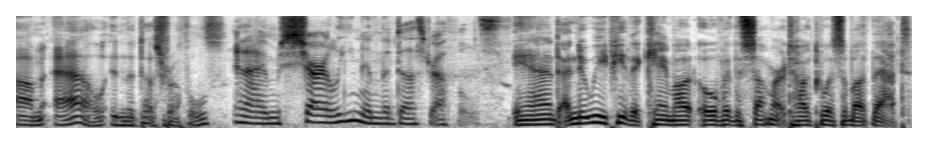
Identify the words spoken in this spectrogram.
I'm Al in the Dust Ruffles. And I'm Charlene in the Dust Ruffles. And a new EP that came out over the summer. Talk to us about that.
